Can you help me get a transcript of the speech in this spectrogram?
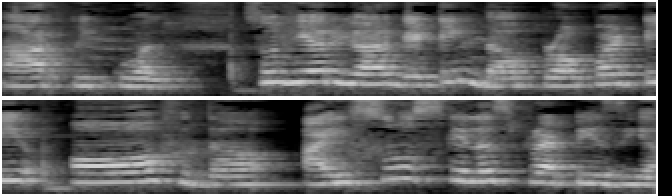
are equal. So here you are getting the property of the isosceles trapezium.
